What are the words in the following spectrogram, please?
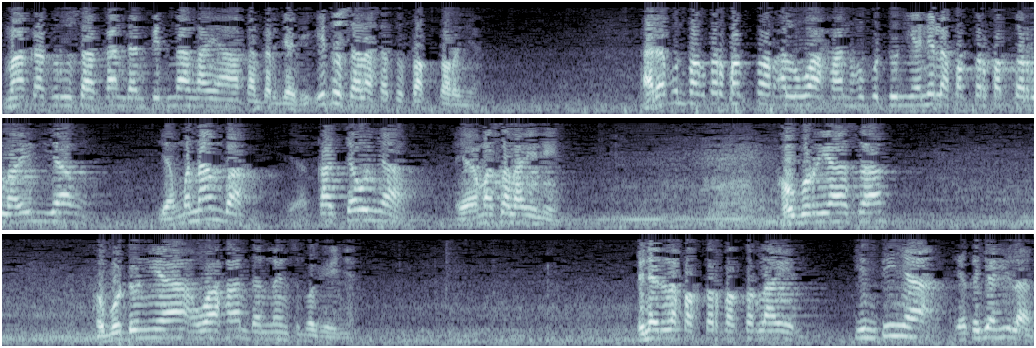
maka kerusakan dan fitnah lah yang akan terjadi. Itu salah satu faktornya. Adapun faktor-faktor al-wahan hubud dunia ini adalah faktor-faktor lain yang yang menambah ya, kacaunya ya masalah ini. Hubur riasa, hubud dunia, wahan dan lain sebagainya. Ini adalah faktor-faktor lain. Intinya ya kejahilan.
